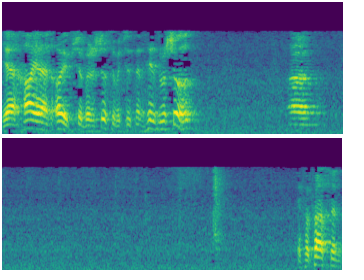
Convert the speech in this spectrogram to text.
yeah Chaya and oif shebereshusai which is in his Rishus um, if a person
